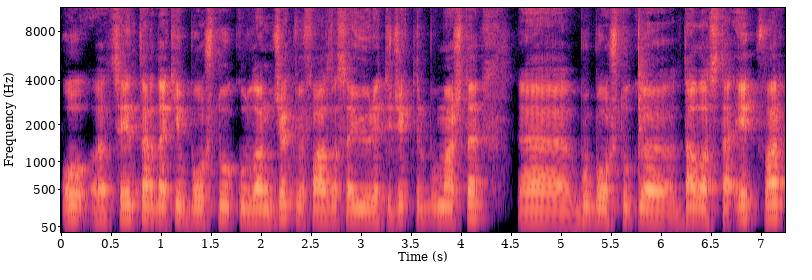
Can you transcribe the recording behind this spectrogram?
o e, center'daki boşluğu kullanacak ve fazla sayı üretecektir bu maçta. E, bu boşluk e, Dallas'ta hep var.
